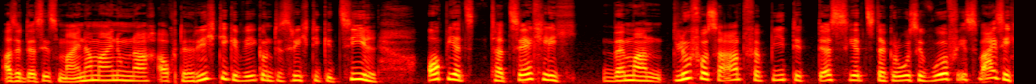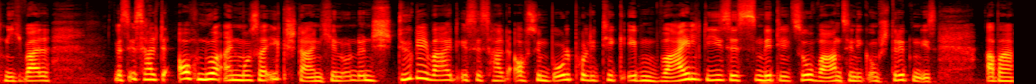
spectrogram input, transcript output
Also das ist meiner Meinung nach auch der richtige Weg und das richtige Ziel. Ob jetzt tatsächlich wenn man Glyphosat verbietet, das jetzt der große Wurf ist, weiß ich nicht, weil es ist halt auch nur ein Mosaiksteinchen und ein Stügel weit ist es halt auch Symbolpolitik, eben weil dieses Mittel so wahnsinnig umstritten ist. Aber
